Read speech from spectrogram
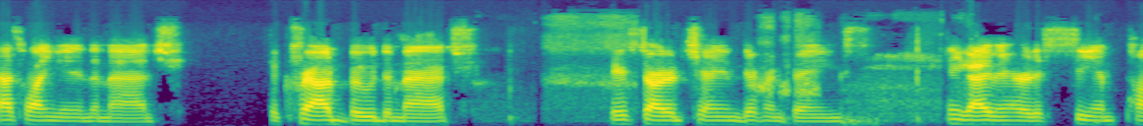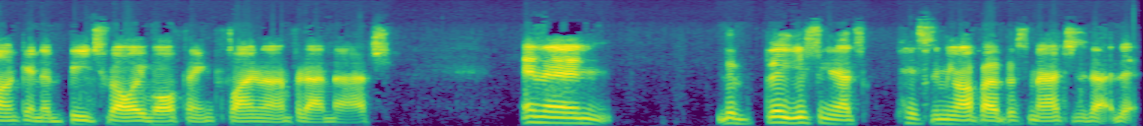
That's why I get in the match. The crowd booed the match. They started chanting different things. I think I even heard a CM Punk and a beach volleyball thing flying around for that match. And then the biggest thing that's pissing me off about this match is that it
